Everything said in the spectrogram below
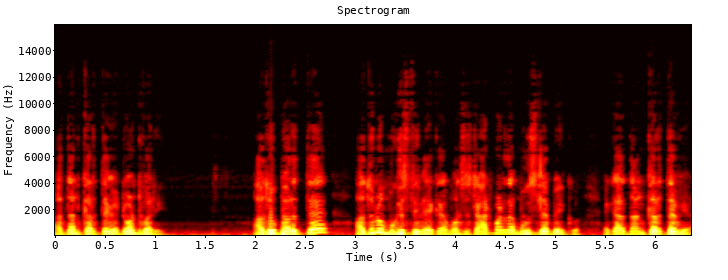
ಅದು ನನ್ನ ಕರ್ತವ್ಯ. ಡೋಂಟ್ ವರಿ ಅದು ಬರುತ್ತೆ. ಅದನ್ನು ಮುಗಿಸ್ತೀವಿ. ಯಾಕಂದ್ರೆ ಒಂದು ಸ್ಟಾರ್ಟ್ ಮಾಡಿದಾಗ ಮುಗಿಸ್ಲೇಬೇಕು. ಯಾಕಂದ್ರೆ ಅದು ನನ್ನ ಕರ್ತವ್ಯ.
